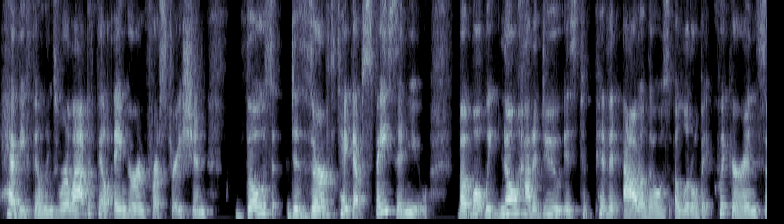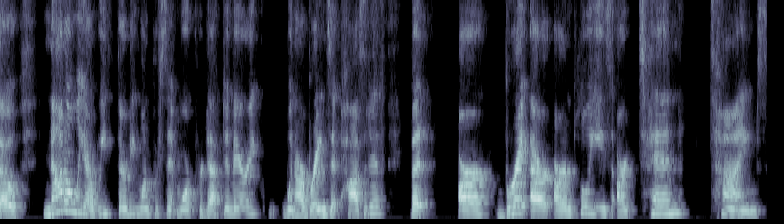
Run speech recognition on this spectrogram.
heavy feelings. We're allowed to feel anger and frustration. Those deserve to take up space in you. But what we know how to do is to pivot out of those a little bit quicker. And so not only are we 31% more productive, Eric, when our brain's at positive, but our brain our, our employees are 10 times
